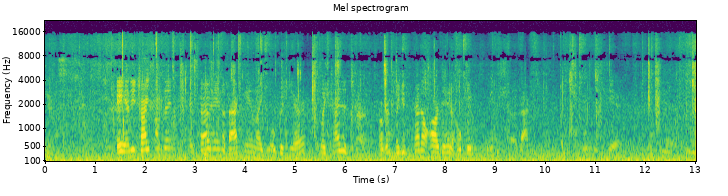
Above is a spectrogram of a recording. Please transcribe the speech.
Yes. Hey, Andy, try something. Instead of hitting the backhand like open here, like try to turn. Okay. Like it's kind of hard to hit an open uh, back. Yeah. Yeah.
